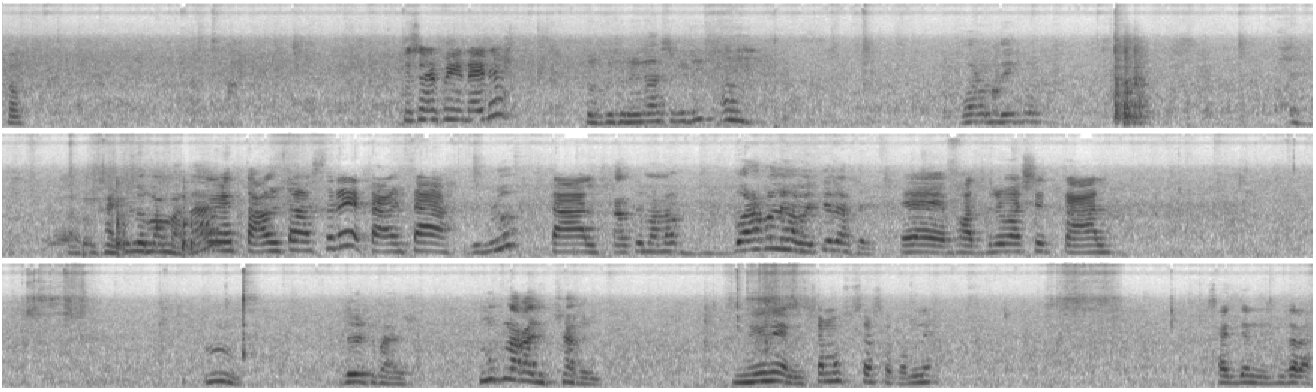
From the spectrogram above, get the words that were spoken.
খাও। পিছনে ফিরে নাই রে তোর পিছনে না? আসবি গরম দেখো। খাইছিল মামা না? তালটা আছে রে তালটা। তাল। কালকে মামা বড়া করলে হবে তেল আছে। হ্যাঁ ভাদ্র মাসের তাল। হুম দূরে পায়েস। মুখ লাগাই নিয়ে নে সাইড দাঁড়া।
